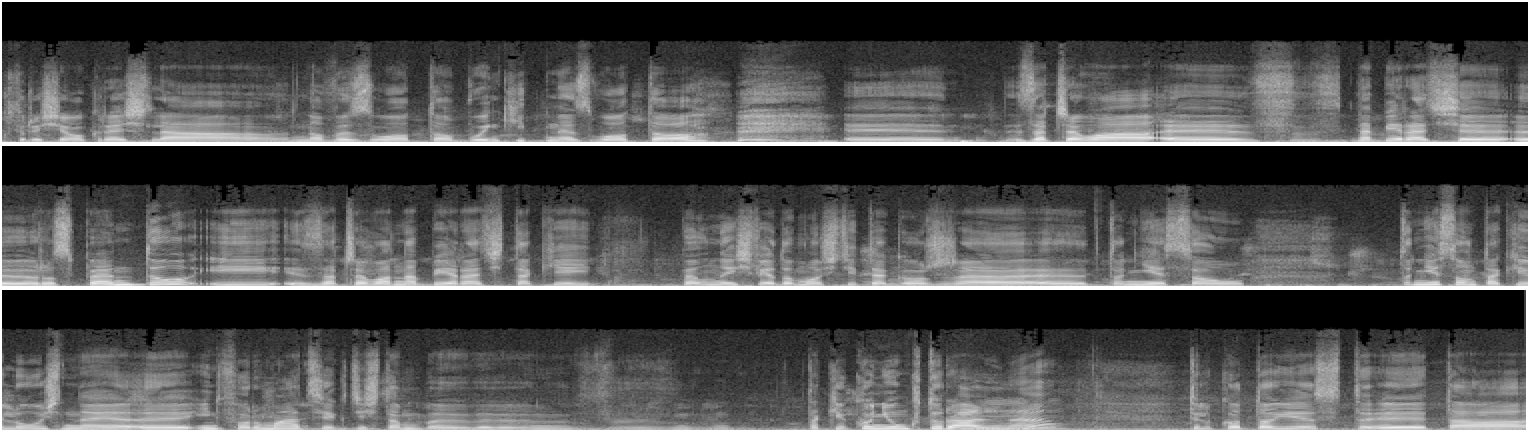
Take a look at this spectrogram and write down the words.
który się określa nowe złoto, błękitne złoto, zaczęła nabierać rozpędu i zaczęła nabierać takiej pełnej świadomości tego, że e, to nie są to nie są takie luźne e, informacje gdzieś tam e, takie koniunkturalne, tylko to jest ta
